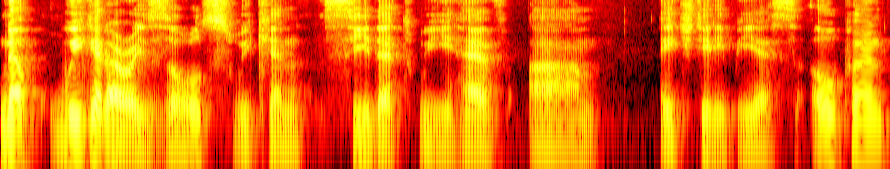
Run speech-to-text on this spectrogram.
Now we get our results. We can see that we have um, HTTPS open.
